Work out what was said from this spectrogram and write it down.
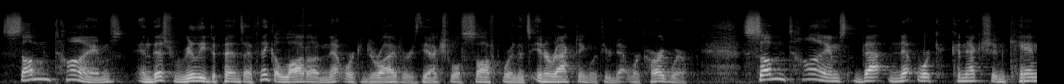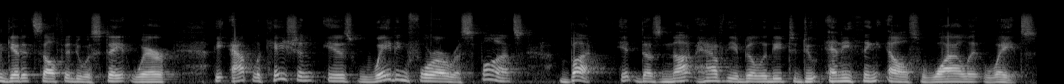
Sometimes, and this really depends, I think, a lot on network drivers, the actual software that's interacting with your network hardware. Sometimes that network connection can get itself into a state where the application is waiting for a response, but it does not have the ability to do anything else while it waits.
